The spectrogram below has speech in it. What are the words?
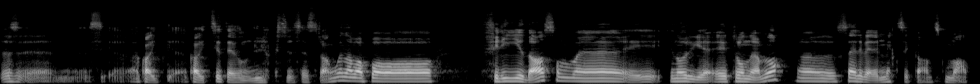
jeg kan ikke, jeg kan ikke sitte i en sånn luksusrestaurant, men jeg var på Frida, som er i, i Norge, i Trondheim, da, eh, serverer meksikansk mat.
